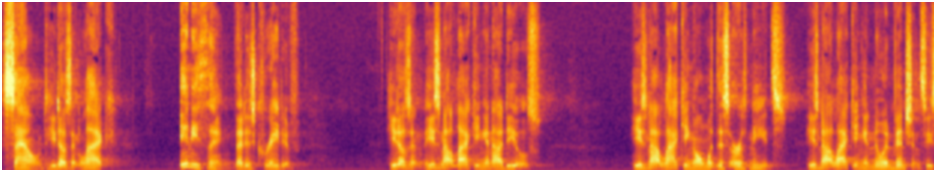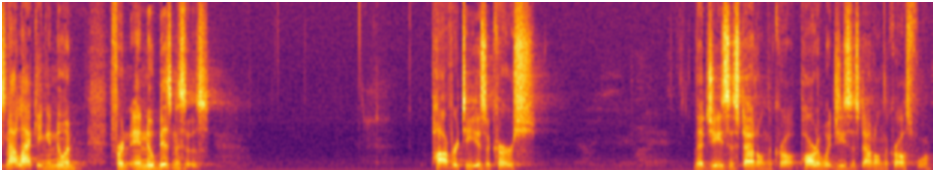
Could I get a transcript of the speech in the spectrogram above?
sound. He doesn't lack anything that is creative. He doesn't, He's not lacking in ideals. He's not lacking on what this earth needs. He's not lacking in new inventions. He's not lacking in new, for, in new businesses. Poverty is a curse that Jesus died on the cross, part of what Jesus died on the cross for.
